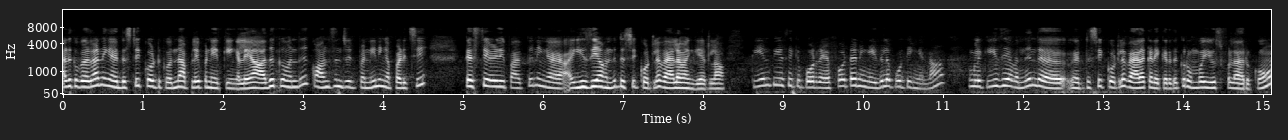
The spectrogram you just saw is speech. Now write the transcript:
அதுக்கு பதிலாக நீங்கள் டிஸ்ட்ரிக்ட் கோர்ட்டுக்கு வந்து அப்ளை பண்ணியிருக்கீங்க இல்லையா? அதுக்கு வந்து கான்சென்ட்ரேட் பண்ணி நீங்கள் படித்து டெஸ்ட் எழுதி பார்த்து நீங்கள் ஈஸியாக வந்து டிஸ்ட்ரிக்ட் கோர்ட்டில் வேலை வாங்கிடலாம். டிஎன்பிஎஸ்சிக்கு போடுற எஃபோர்ட்டை நீங்கள் இதில் போட்டிங்கன்னா உங்களுக்கு ஈஸியாக வந்து இந்த டிஸ்ட்ரிக்ட் கோர்ட்டில் வேலை கிடைக்கிறதுக்கு ரொம்ப யூஸ்ஃபுல்லாக இருக்கும்.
